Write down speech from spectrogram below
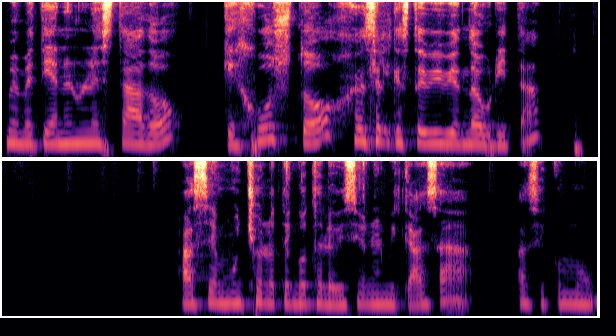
Me metían en un estado que justo es el que estoy viviendo ahorita. Hace mucho no tengo televisión en mi casa, hace como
